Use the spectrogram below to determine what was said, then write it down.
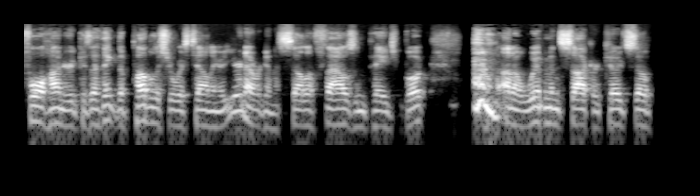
400 because i think the publisher was telling her you're never going to sell a thousand page book on a women's soccer coach so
